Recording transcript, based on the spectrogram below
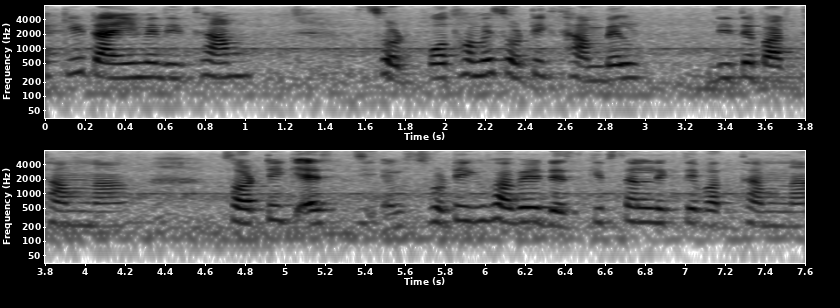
একই টাইমে দিতাম। প্রথমে সঠিক থাম্বেল দিতে পারতাম না। সঠিক সঠিকভাবে ডেসক্রিপশান লিখতে পারতাম না।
